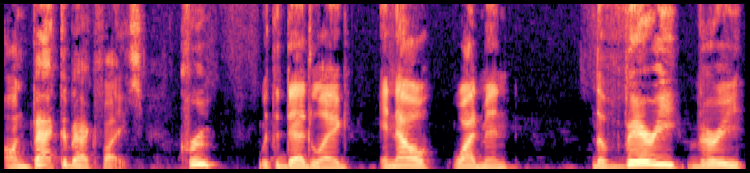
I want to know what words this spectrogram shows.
On back to back fights, Crute with the dead leg, and now Weidman, the very, very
